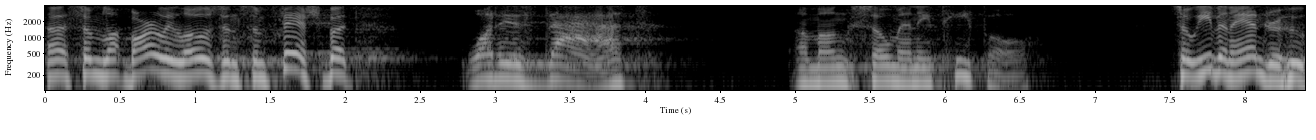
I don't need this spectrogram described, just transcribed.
uh, some barley loaves and some fish, but what is that among so many people? So, even Andrew, who,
